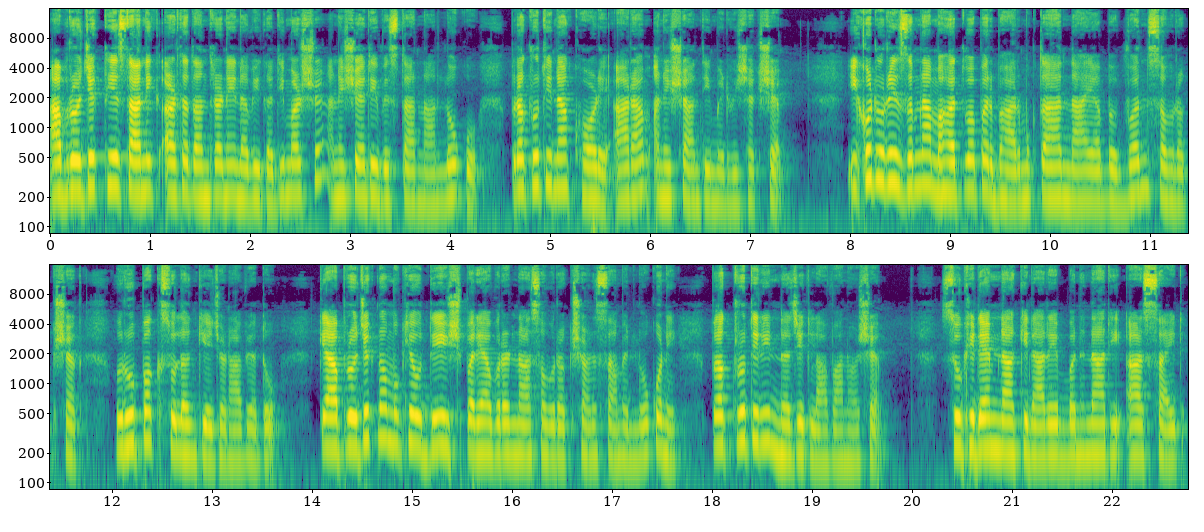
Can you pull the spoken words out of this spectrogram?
આ પ્રોજેક્ટથી સ્થાનિક અર્થતંત્રને નવી ગતિ મળશે અને શહેરી વિસ્તારના લોકો પ્રકૃતિના ખોળે આરામ અને શાંતિ મેળવી શકશે. ઇકો ટુરિઝમના મહત્વ પર ભાર મૂકતા નાયબ વન સંરક્ષક રૂપક સોલંકીએ જણાવ્યું હતું કે આ પ્રોજેક્ટનો મુખ્ય ઉદ્દેશ પર્યાવરણના સંરક્ષણ સામે લોકોને પ્રકૃતિની નજીક લાવવાનો છે. સુખી ડેમના કિનારે બનનારી આ સાઇટ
